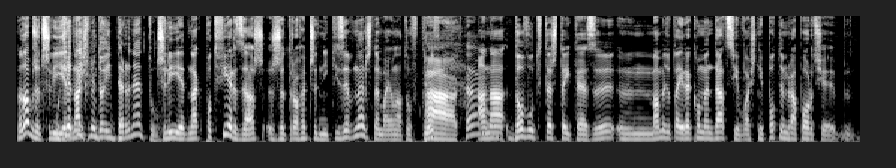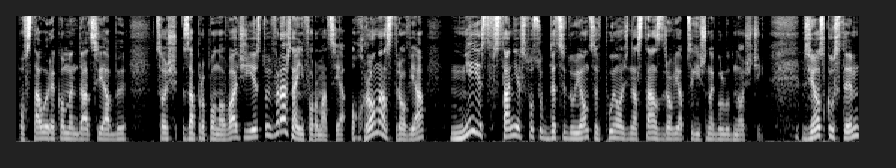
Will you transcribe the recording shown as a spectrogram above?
No dobrze, czyli jednak, Uciekliśmy do internetu. czyli jednak potwierdzasz, że trochę czynniki zewnętrzne mają na to wpływ. Tak, tak. A na dowód też tej tezy ym, mamy tutaj rekomendacje właśnie po tym raporcie. y, Powstały rekomendacje, aby coś zaproponować i jest tu wyraźna informacja. Ochrona zdrowia nie jest w stanie w sposób decydujący wpłynąć na stan zdrowia psychicznego ludności. W związku z tym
